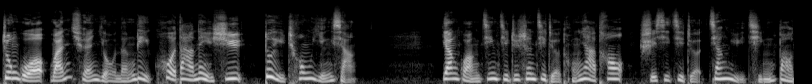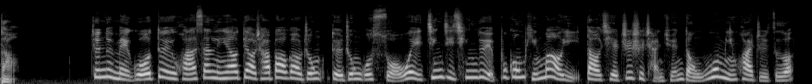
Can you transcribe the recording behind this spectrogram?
中国完全有能力扩大内需，对冲影响。央广经济之声记者童亚涛，实习记者江雨晴报道。针对美国对华“三零幺”调查报告中对中国所谓经济侵略、不公平贸易、盗窃知识产权等污名化指责，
